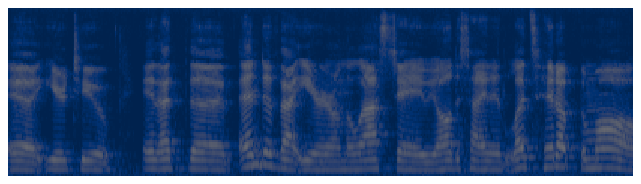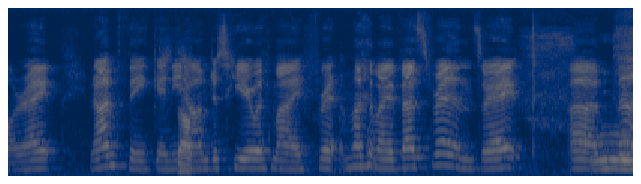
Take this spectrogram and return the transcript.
uh, year two. And at the end of that year, on the last day, we all decided, let's hit up the mall, right? And I'm thinking, you know, I'm just here with my fri my, my best friends, right? Um, not,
